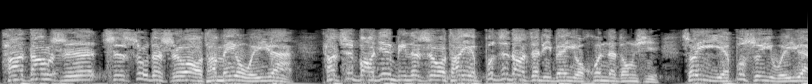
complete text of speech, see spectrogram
他当时吃素的时候，他没有违愿；他吃保健品的时候，他也不知道这里边有荤的东西，所以也不属于违愿。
